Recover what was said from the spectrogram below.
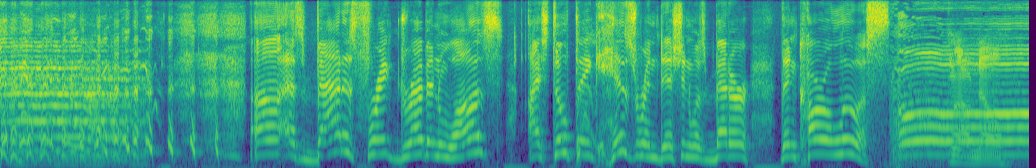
Uh, as bad as Frank Drebin was, I still think his rendition was better than Carl Lewis. Oh, no.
